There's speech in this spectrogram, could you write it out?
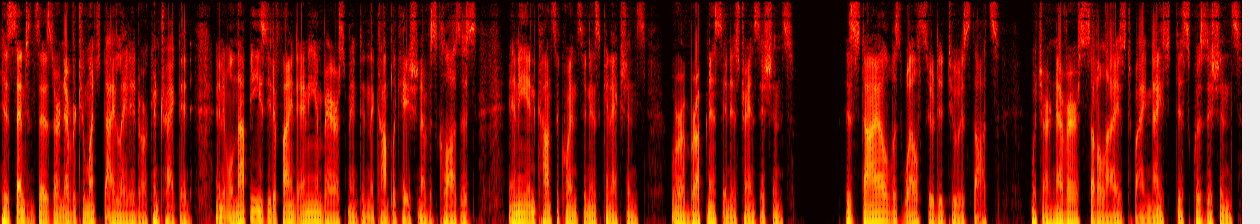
His sentences are never too much dilated or contracted, and it will not be easy to find any embarrassment in the complication of his clauses, any inconsequence in his connections, or abruptness in his transitions. His style was well suited to his thoughts, which are never subtilized by nice disquisitions,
